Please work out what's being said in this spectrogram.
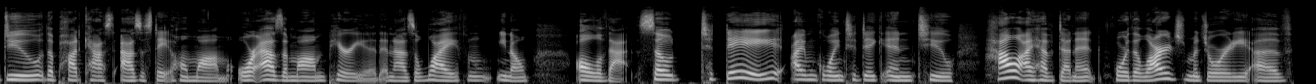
do the podcast as a stay at home mom or as a mom, period, and as a wife, and you know, all of that. So today I'm going to dig into how I have done it for the large majority of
